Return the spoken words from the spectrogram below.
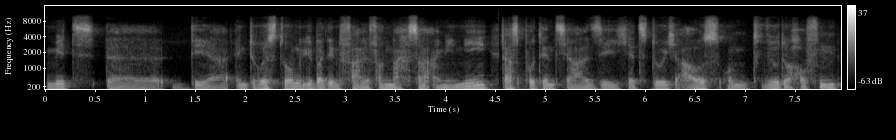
mit äh, der Entrüstung über den Fall von Mahsa Amini. Das Potenzial sehe ich jetzt durchaus und würde hoffen,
